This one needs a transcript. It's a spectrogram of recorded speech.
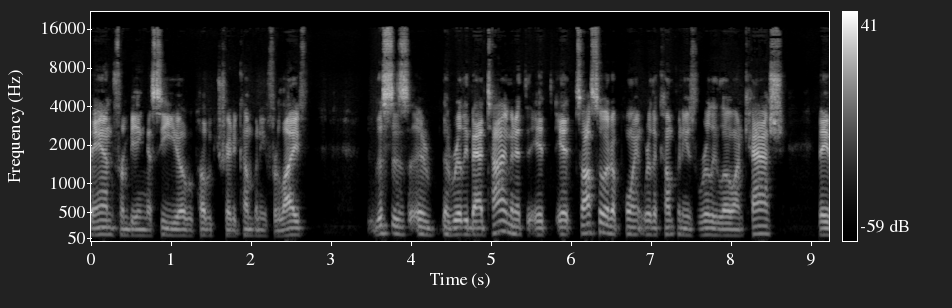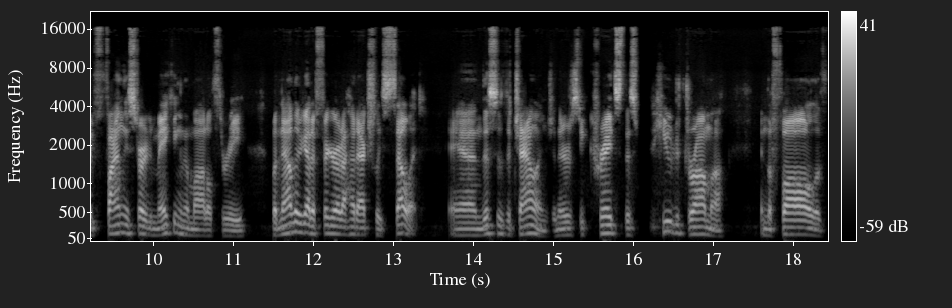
banned from being a CEO of a public traded company for life. This is a, a really bad time, and it, it, it's also at a point where the company is really low on cash. They've finally started making the Model 3, but now they've got to figure out how to actually sell it. And this is the challenge. And there's it creates this huge drama in the fall of,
